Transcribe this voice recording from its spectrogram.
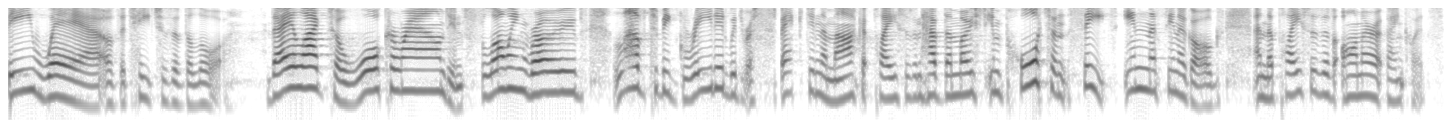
Beware of the teachers of the law they like to walk around in flowing robes, love to be greeted with respect in the marketplaces, and have the most important seats in the synagogues and the places of honor at banquets.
